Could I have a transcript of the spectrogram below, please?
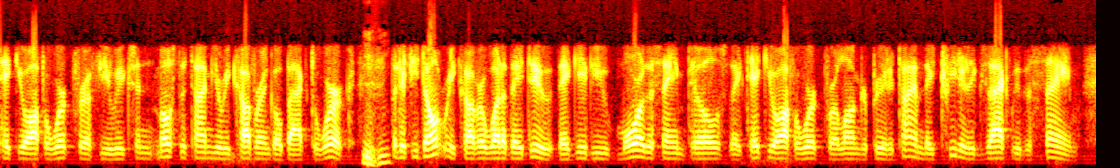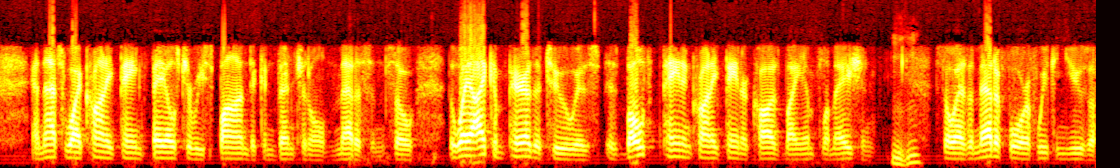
take you off of work for a few weeks, and most of the time you recover and go back to work. Mm-hmm. But if you don't recover, what do they do? They give you more of the same pills. They take you off of work for a longer period of time. They treat it exactly the same and that's why chronic pain fails to respond to conventional medicine. So the way I compare the two is is both pain and chronic pain are caused by inflammation. Mm-hmm. So as a metaphor, if we can use a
